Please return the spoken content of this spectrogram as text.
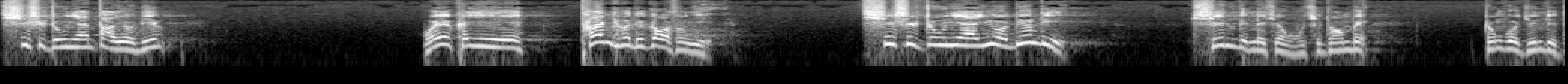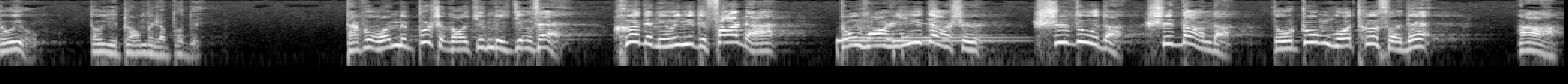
七十周年大阅兵？我也可以坦诚地告诉你，七十周年阅兵的新的那些武器装备，中国军队都有，都已装备了部队。但是我们不是搞军备竞赛，核的领域的发展，中方是一定是适度的、适当的，走中国特色的，啊，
